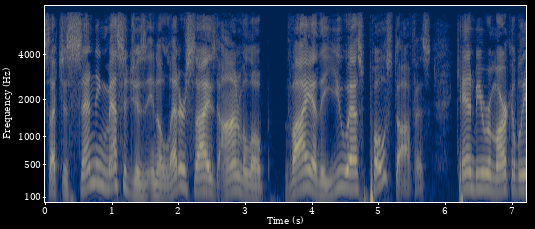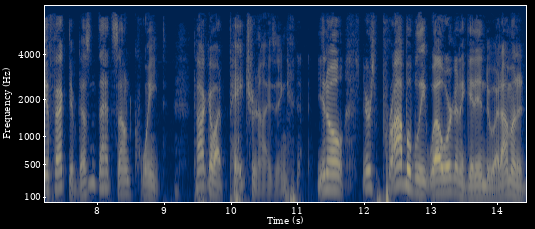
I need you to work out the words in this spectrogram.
such as sending messages in a letter-sized envelope via the U.S. Post Office can be remarkably effective. Doesn't that sound quaint? talk about patronizing. You know, there's probably well, we're going to get into it. I'm going to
